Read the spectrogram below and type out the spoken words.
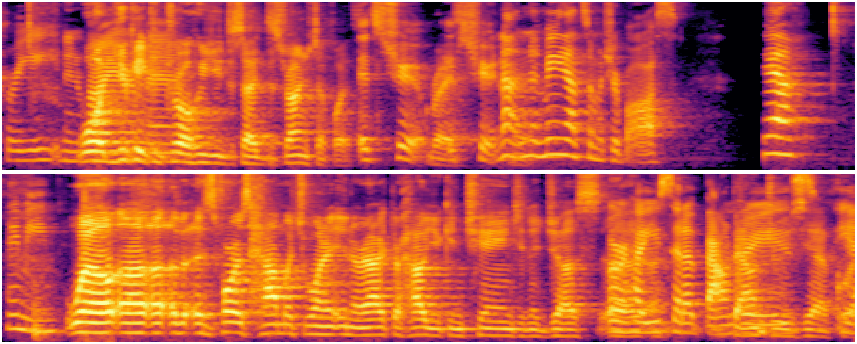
create an environment Mm-hmm. well, you can control who you decide to surround yourself with. it's true Right. it's true not maybe not so much your boss yeah i mean Well, uh, uh, as far as how much you want to interact or how you can change and adjust, or uh, how you set up boundaries boundaries, yeah, of course.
